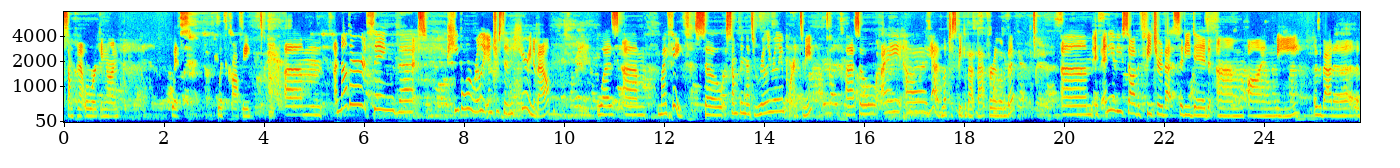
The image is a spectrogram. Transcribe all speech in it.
something that we're working on with with coffee. Um, another thing that people were really interested in hearing about was um, my faith. So something that's really, really important to me. Uh, so I, uh, yeah, I'd love to speak about that for a little bit. Um, if any of you saw the feature that City did um, on me, it was about a,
